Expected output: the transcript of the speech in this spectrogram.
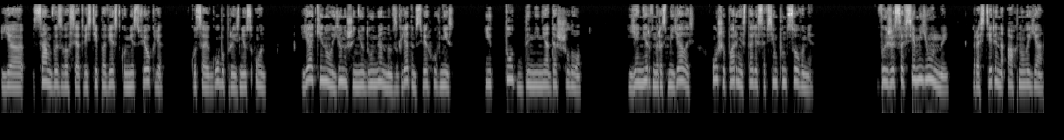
Я сам вызвался отвезти повестку мисс Фёкле, кусая губы, произнес он. Я окинул юношу неудоуменным взглядом сверху вниз. И тут до меня дошло. Я нервно рассмеялась, уши парня стали совсем пунцовыми. «Вы же совсем юный!» – растерянно ахнула я.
